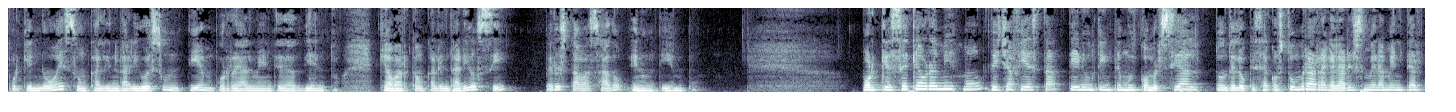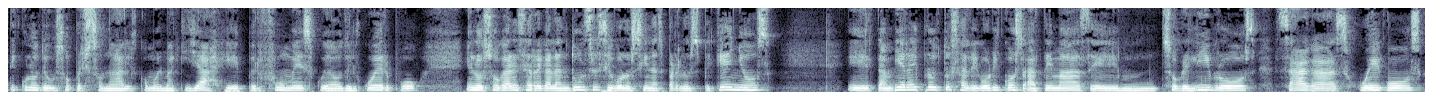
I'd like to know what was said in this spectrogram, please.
porque no es un calendario, es un tiempo realmente de Adviento, que abarca un calendario, sí, pero está basado en un tiempo porque sé que ahora mismo dicha fiesta tiene un tinte muy comercial, donde lo que se acostumbra a regalar es meramente artículos de uso personal, como el maquillaje, perfumes, cuidado del cuerpo. En los hogares se regalan dulces y golosinas para los pequeños. Eh, también hay productos alegóricos a temas em, sobre libros, sagas, juegos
